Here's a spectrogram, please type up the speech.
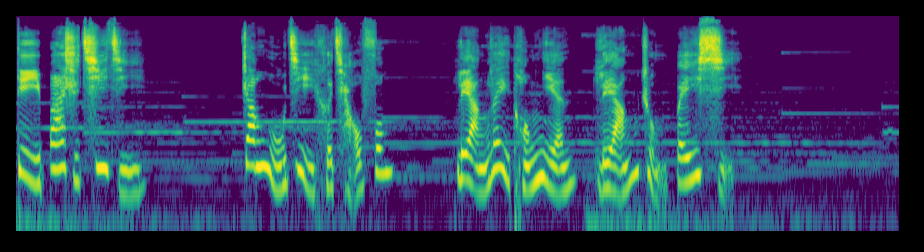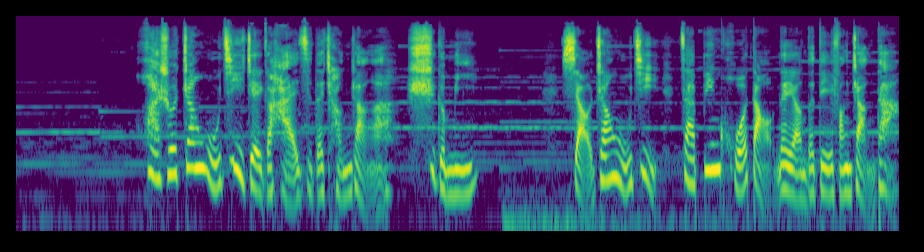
第八十七集，张无忌和乔峰，两类童年，两种悲喜。话说张无忌这个孩子的成长啊，是个谜。小张无忌在冰火岛那样的地方长大，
